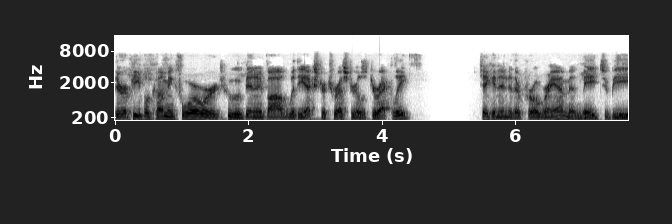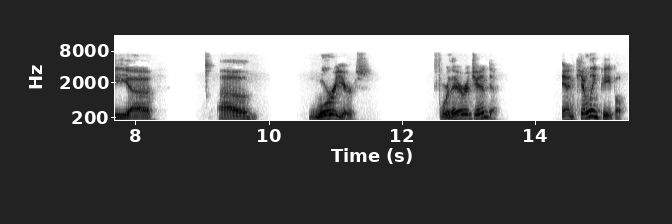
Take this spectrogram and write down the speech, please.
There are people coming forward who have been involved with the extraterrestrials directly taken into their program and made to be uh, uh, warriors for their agenda and killing people.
